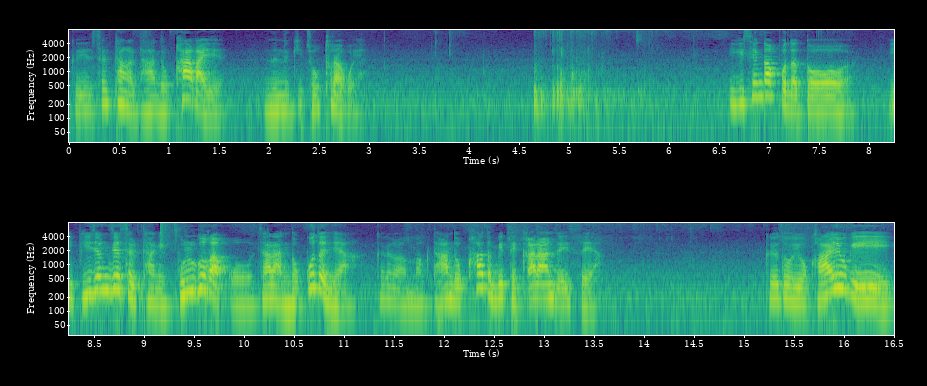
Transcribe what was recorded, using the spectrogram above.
그 설탕을 다 녹화가 예, 넣는 게 좋더라고요. 이게 생각보다 또 이 비정제 설탕이 굵어갖고 잘 안 녹거든요. 그래가 막 다 녹화도 밑에 깔아 앉아 있어요. 그래도 요 가육이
